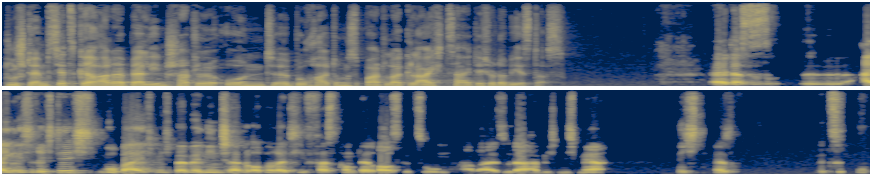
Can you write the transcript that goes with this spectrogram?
Du stemmst jetzt gerade Berlin Shuttle und äh, Buchhaltungsbutler gleichzeitig oder wie ist das? Äh, das ist äh, eigentlich richtig, wobei ich mich bei Berlin Shuttle operativ fast komplett rausgezogen habe. Also da habe ich nicht mehr, nicht mehr so mit zu tun.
